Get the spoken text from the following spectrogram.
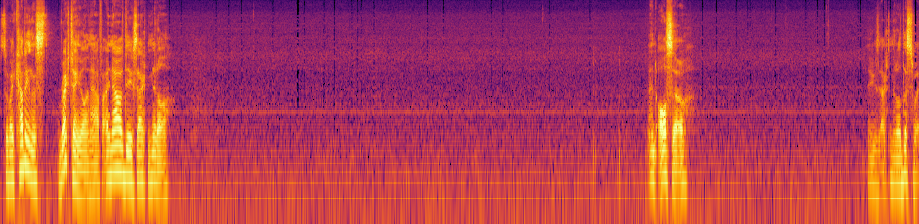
So by cutting this rectangle in half, I now have the exact middle. And also the exact middle this way.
